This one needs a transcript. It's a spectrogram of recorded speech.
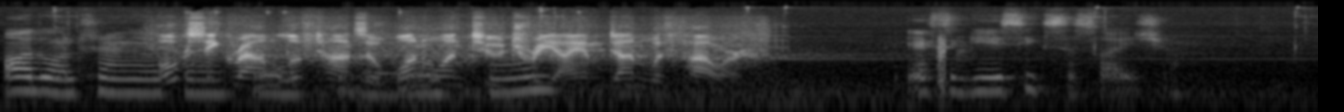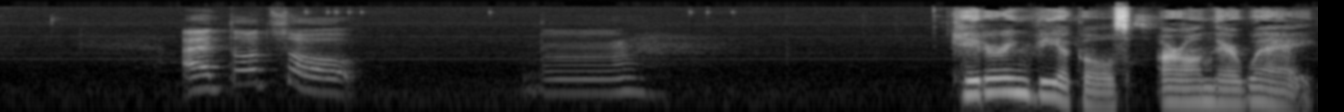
Odłączenie. Oaksey Ground Lufthansa 1123, I am done with power. Ja chcę GSX-a, słuchajcie. Ale to co? Yy, Catering vehicles are on their way.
